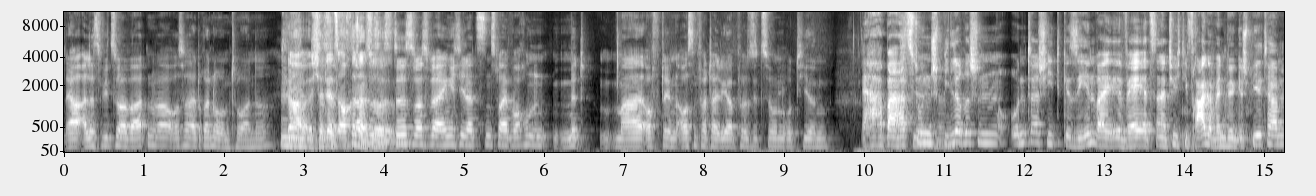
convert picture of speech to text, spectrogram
ja, alles wie zu erwarten war, außer halt Renault im Tor. Ne? Ja, ich hätte jetzt auch gesagt, das so. ist das, was wir eigentlich die letzten zwei Wochen mit mal auf den Außenverteidigerpositionen rotieren. Ja, aber hast du einen spielerischen Unterschied gesehen? Weil wäre jetzt natürlich die Frage, wenn wir gespielt haben,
